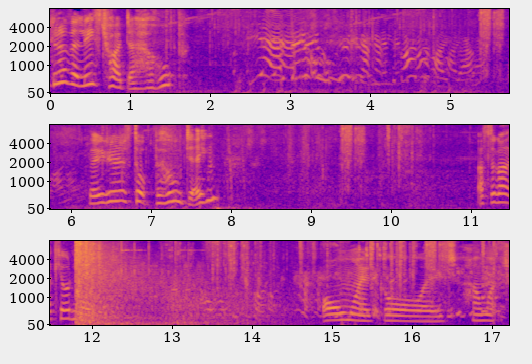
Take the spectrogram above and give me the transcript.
Could have at least tried to help. They could have stopped building. That's the guy that killed me. Oh my god. How much?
